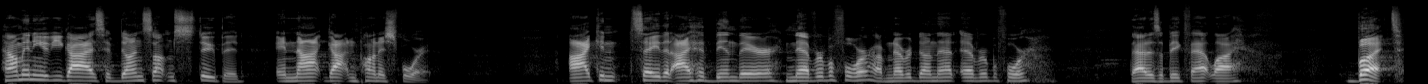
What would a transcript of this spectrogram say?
How many of you guys have done something stupid and not gotten punished for it? I can say that I have been there never before. I've never done that ever before. That is a big fat lie. But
